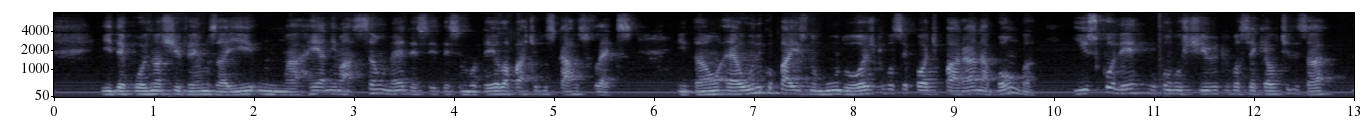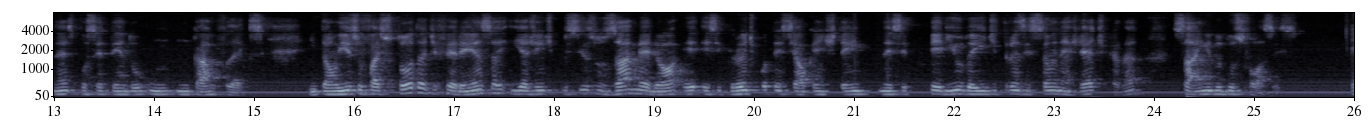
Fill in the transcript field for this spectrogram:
E depois nós tivemos aí uma reanimação né, desse, desse modelo a partir dos carros flex. Então, é o único país no mundo hoje que você pode parar na bomba e escolher o combustível que você quer utilizar, né, você tendo um, um carro flex. Então, isso faz toda a diferença e a gente precisa usar melhor esse grande potencial que a gente tem nesse período aí de transição energética, né? saindo dos fósseis.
